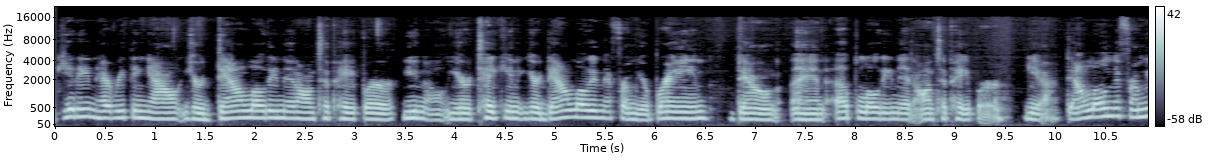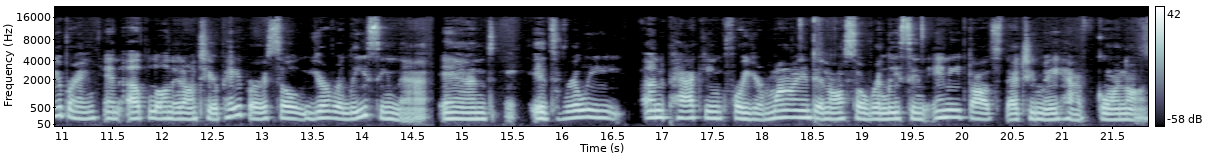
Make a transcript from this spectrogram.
getting everything out. You're downloading it onto paper. You know, you're taking, you're downloading it from your brain down and uploading it onto paper. Yeah, downloading it from your brain and uploading it onto your paper. So you're releasing that and it's really unpacking for your mind and also releasing any thoughts that you may have going on.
